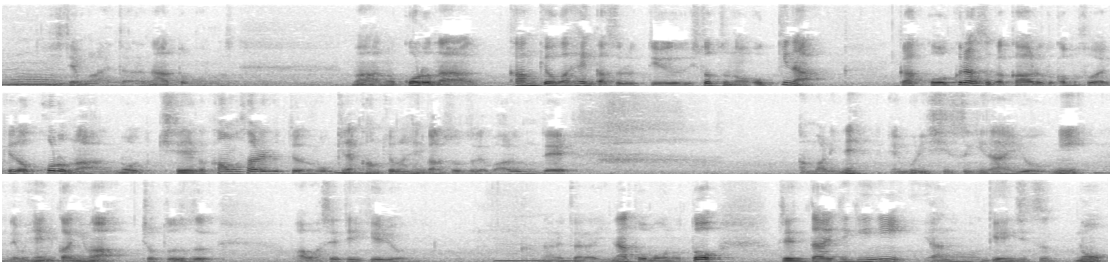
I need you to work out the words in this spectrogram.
うにしてもらえたらなと思います、まあ、あのコロナ環境が変化するっていう一つの大きな学校クラスが変わるとかもそうやけどコロナの規制が緩和されるっていうのも大きな環境の変化の一つでもあるので、あんまりねえ無理しすぎないようにでも変化にはちょっとずつ合わせていけるようになれたらいいなと思うのと全体的にあの現実の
